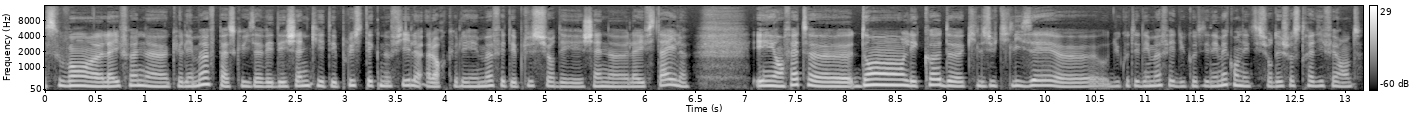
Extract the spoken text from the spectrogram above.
souvent l'iPhone que les meufs parce qu'ils avaient des chaînes qui étaient plus technophiles alors que les meufs étaient plus sur des chaînes euh, lifestyle. Et en fait, euh, dans les codes qu'ils utilisaient euh, du côté des meufs et du côté des mecs, on était sur des choses très différentes.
